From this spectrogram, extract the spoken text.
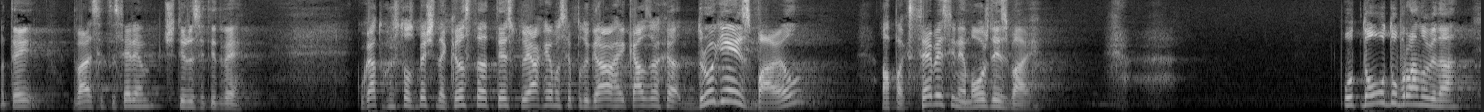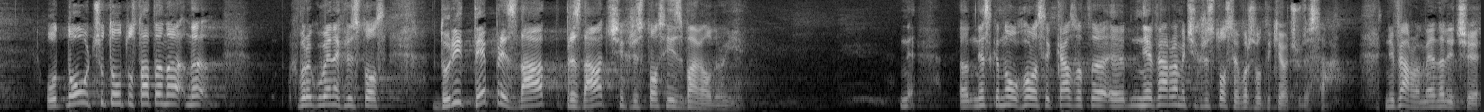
Матей 27, 42. Когато Христос беше на кръста, те стояха и му се подиграваха и казваха, другия е избавил, а пък себе си не може да избави. Отново добра новина. Отново чута от устата на, на врагове на Христос. Дори те признават, признават, че Христос е избавил други. Днеска много хора се казват, е, не вярваме, че Христос е вършил такива чудеса. Не вярваме, нали, че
